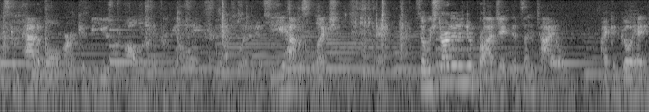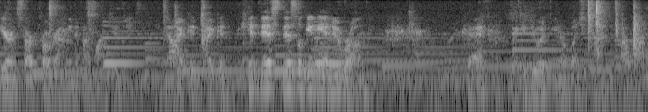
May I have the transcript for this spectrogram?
is compatible or could be used with all those different PLCs. That's what it is. So you have a selection, okay? So we started a new project that's untitled. I could go ahead here and start programming if I want to. Now I could I could hit this. This will give me a new run. Okay, I could do it you know a bunch of times if I want.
